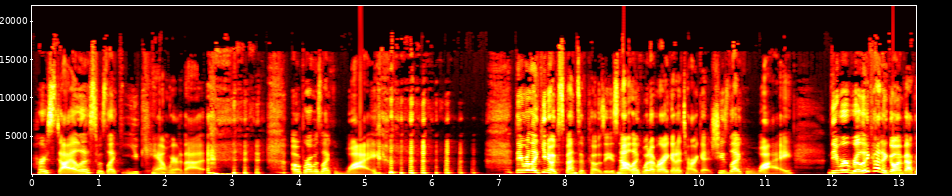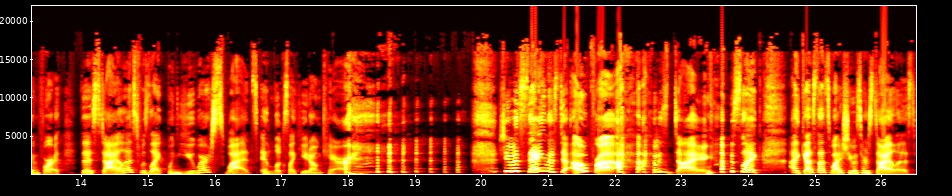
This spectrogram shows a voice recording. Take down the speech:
Her stylist was like, You can't wear that. Oprah was like, Why? they were like, you know, expensive cozies, not like whatever I get at Target. She's like, Why? They were really kind of going back and forth. The stylist was like, When you wear sweats, it looks like you don't care. she was saying this to Oprah. I, was dying. I was like, I guess that's why she was her stylist.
